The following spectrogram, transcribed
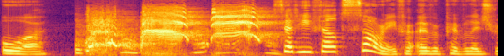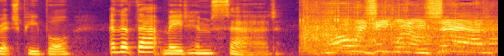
or said he felt sorry for overprivileged rich people and that that made him sad. I always eat when I'm sad.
